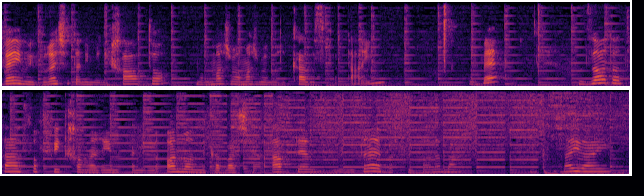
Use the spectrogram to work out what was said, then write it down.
ועם מברשת אני מניחה אותו ממש ממש במרכז השפתיים, ו... זו התוצאה הסופית חברים, אני מאוד מאוד מקווה שאהבתם, ונתראה בסרטון הבא. ביי ביי.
